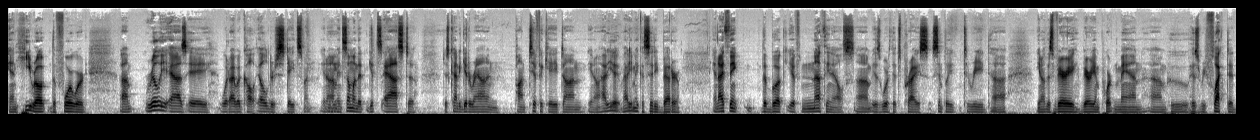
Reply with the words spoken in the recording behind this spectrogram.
and he wrote the foreword um, really as a what I would call elder statesman. You know, I Mhm. mean, someone that gets asked to just kind of get around and pontificate on, you know, how do you how do you make a city better? And I think the book, if nothing else, um, is worth its price simply to read. Uh, you know, this very, very important man um, who has reflected,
